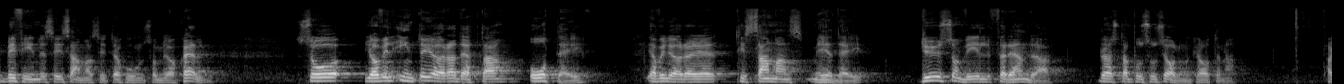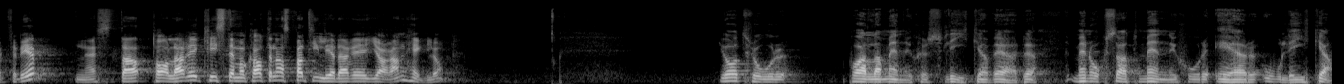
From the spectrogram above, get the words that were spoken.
befinner sig i samma situation som jag själv. Så jag vill inte göra detta åt dig. Jag vill göra det tillsammans med dig. Du som vill förändra, rösta på Socialdemokraterna. Tack för det. Nästa talare, Kristdemokraternas partiledare Göran Hägglund. Jag tror på alla människors lika värde, men också att människor är olika.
